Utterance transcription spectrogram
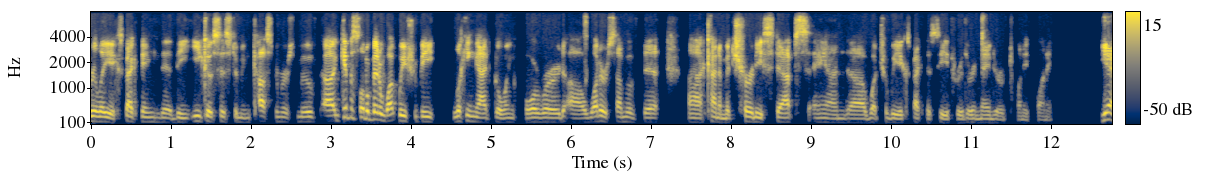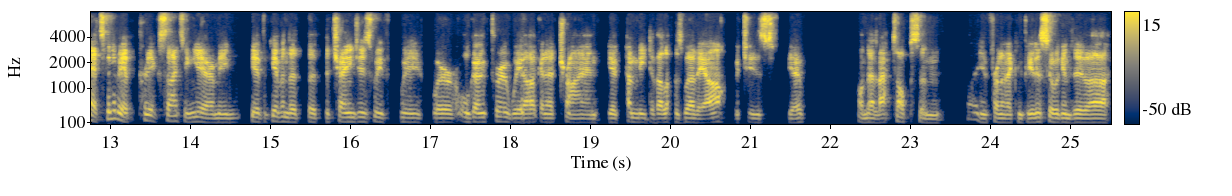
really expecting the, the ecosystem and customers move. Uh, give us a little bit of what we should be looking at going forward. what are some of the kind of maturity steps, and what should we expect to see through the remainder of 2020? Yeah, it's going to be a pretty exciting year. I mean, given the, the, the changes we've we we're all going through, we are going to try and you know, come meet developers where they are, which is you know on their laptops and in front of their computers. So we're going to do uh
